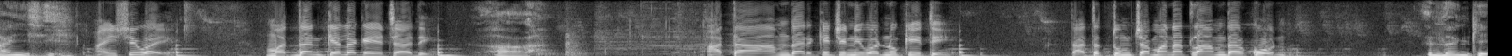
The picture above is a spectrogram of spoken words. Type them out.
ऐंशी. ऐंशी वय. मतदान केलं का याच्या आधी? हा. आता आमदारकीची निवडणूक येते तर आता तुमच्या मनातला आमदार कोण? लंके.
